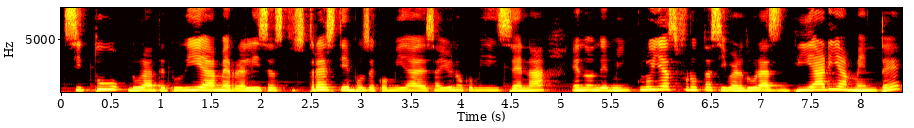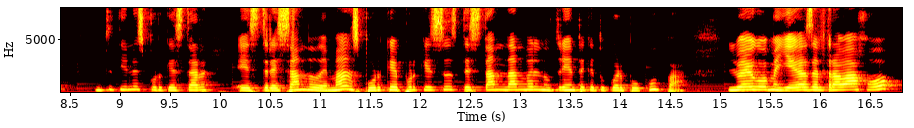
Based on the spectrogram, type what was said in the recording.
Si tú durante tu día me realizas tus tres tiempos de comida, desayuno, comida y cena, en donde me incluyas frutas y verduras diariamente, no te tienes por qué estar estresando de más. ¿Por qué? Porque eso te están dando el nutriente que tu cuerpo ocupa. Luego me llegas del trabajo,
